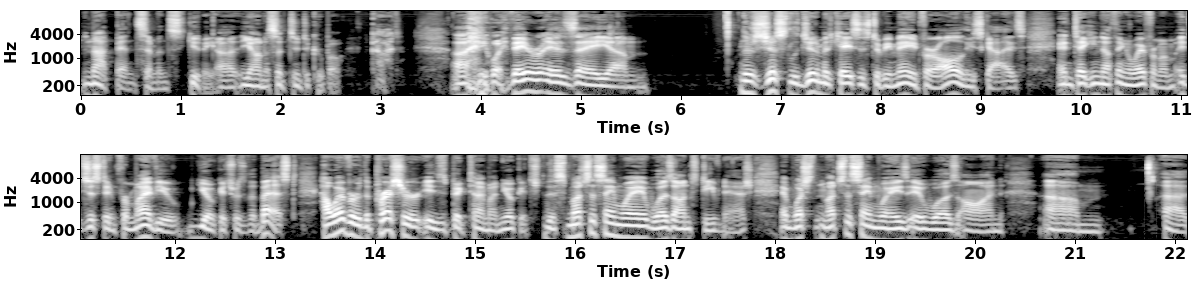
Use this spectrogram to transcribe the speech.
not Ben Simmons, excuse me, uh, Giannis Antetokounmpo. God. Uh, anyway, there is a um, there's just legitimate cases to be made for all of these guys and taking nothing away from them. It's just, from my view, Jokic was the best. However, the pressure is big time on Jokic. This much the same way it was on Steve Nash, and much much the same ways it was on um, uh,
